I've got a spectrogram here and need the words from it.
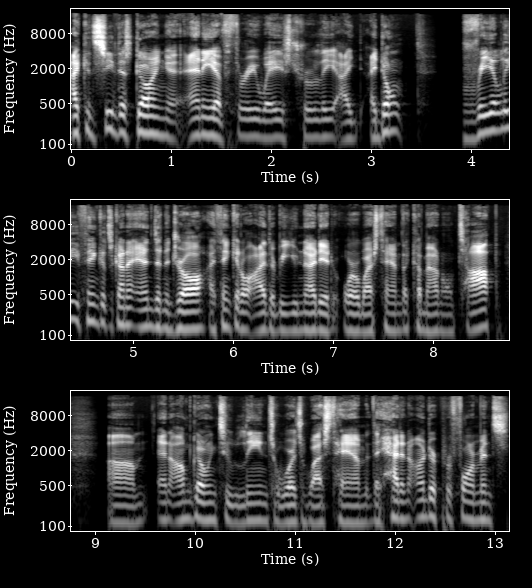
I can see this going any of three ways. Truly, I I don't really think it's going to end in a draw. I think it'll either be United or West Ham that come out on top. Um, and I'm going to lean towards West Ham. They had an underperformance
